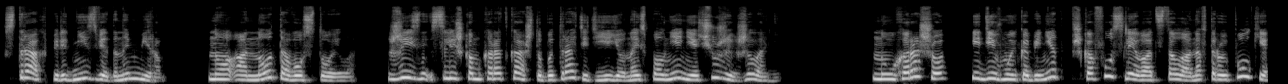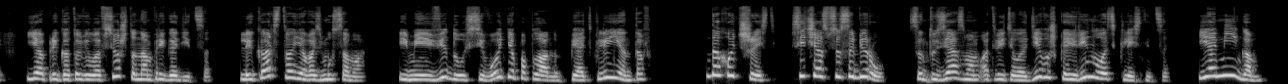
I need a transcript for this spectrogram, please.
страх перед неизведанным миром. Но оно того стоило. Жизнь слишком коротка, чтобы тратить ее на исполнение чужих желаний. Ну, хорошо, иди в мой кабинет, в шкафу слева от стола на второй полке я приготовила все, что нам пригодится. Лекарства я возьму сама. Имея в виду, сегодня по плану пять клиентов. Да хоть шесть, сейчас все соберу, с энтузиазмом ответила девушка и ринулась к лестнице. Я мигом.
